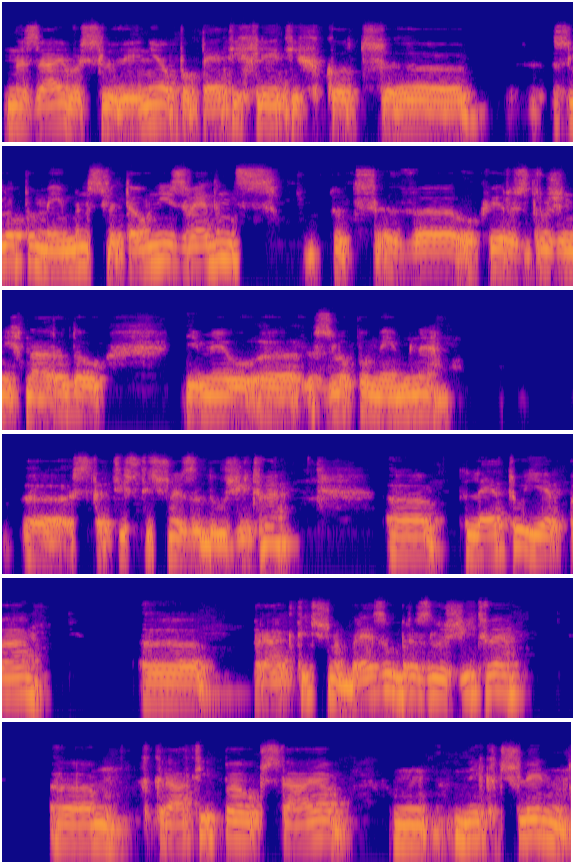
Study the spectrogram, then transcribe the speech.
nazaj v Slovenijo po petih letih kot uh, zelo pomemben svetovni izvedenc, tudi v okviru Združenih narodov imel uh, zelo pomembne uh, statistične zadolžitve. Uh, leto je pa praktično brez obrazložitve, hkrati pa obstaja nek člen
